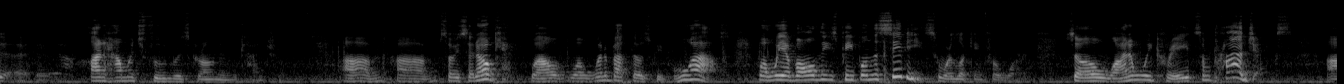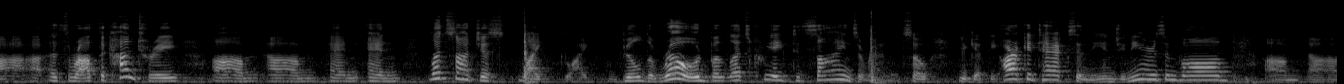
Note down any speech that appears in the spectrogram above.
uh, on how much food was grown in the country. Um, um, so he said, okay, well, well, what about those people? Who else? Well, we have all these people in the cities who are looking for work. So why don't we create some projects uh, uh throughout the country um, um, and, and let's not just like, like build the road, but let's create designs around it. So you get the architects and the engineers involved, um, uh,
